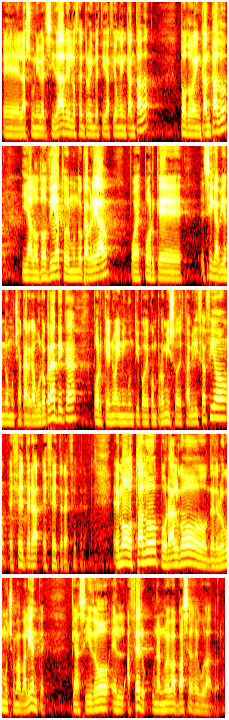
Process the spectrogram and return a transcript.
las universidades y los centros de investigación encantadas, todo encantado, y a los dos días todo el mundo cabreado pues porque sigue habiendo mucha carga burocrática, porque no hay ningún tipo de compromiso de estabilización, etcétera, etcétera, etcétera. Hemos optado por algo, desde luego, mucho más valiente, que ha sido el hacer unas nuevas bases reguladoras,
